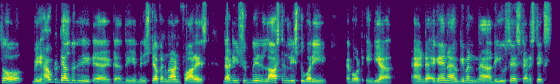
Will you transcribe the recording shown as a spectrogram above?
so we have to tell the uh, the ministry of environment and forest that it should be the last and least to worry about india and uh, again, I have given uh, the usage statistics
